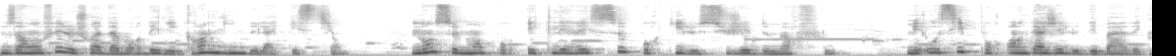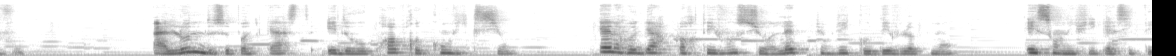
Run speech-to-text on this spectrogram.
nous avons fait le choix d'aborder les grandes lignes de la question, non seulement pour éclairer ceux pour qui le sujet demeure flou, mais aussi pour engager le débat avec vous. À l'aune de ce podcast et de vos propres convictions, quel regard portez-vous sur l'aide publique au développement et son efficacité,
